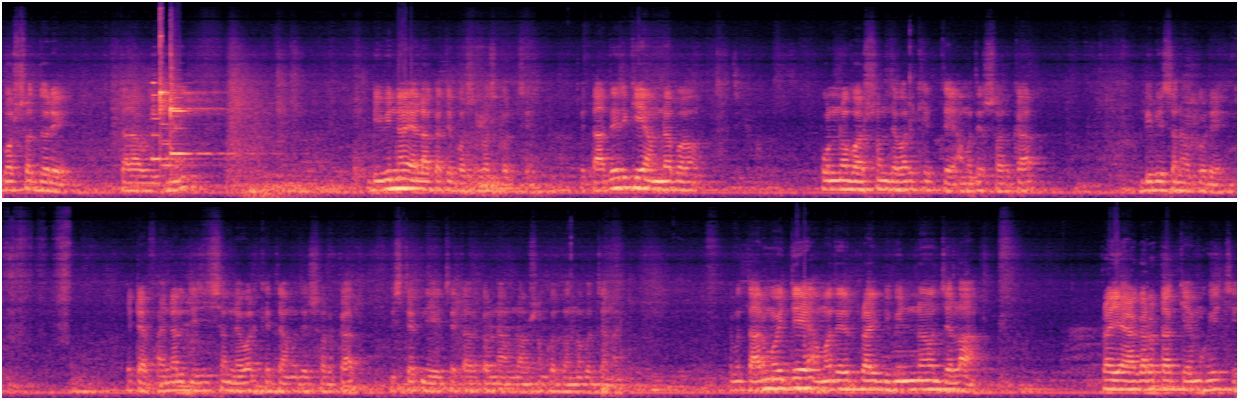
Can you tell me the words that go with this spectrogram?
বছর ধরে তারা ওইখানে বিভিন্ন এলাকাতে বসবাস করছে। তাদেরকে আমরা পুনর্বাসন দেওয়ার ক্ষেত্রে আমাদের সরকার বিবেচনা করে এটা ফাইনাল ডিসিশন নেওয়ার ক্ষেত্রে আমাদের সরকার স্টেপ নিয়েছে, তার কারণে আমরা অসংখ্য ধন্যবাদ জানাই। এবং তার মধ্যে আমাদের প্রায় বিভিন্ন জেলা, প্রায় এগারোটা ক্যাম্প হয়েছে।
